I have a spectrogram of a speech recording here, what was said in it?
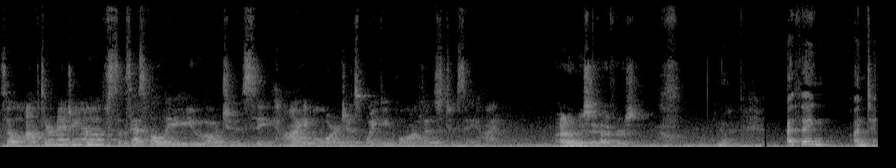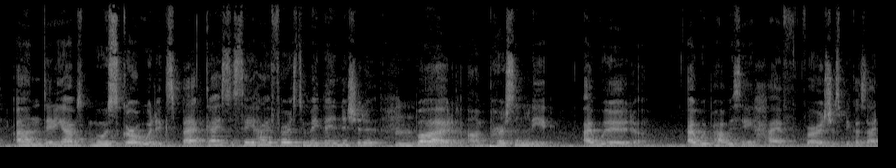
So after matching up successfully, you will choose say hi or just waiting for others to say hi? I don't say hi first. You know, I think on, t- on dating apps, most girl would expect guys to say hi first to make the initiative. Mm-hmm. But um, personally, I would I would probably say hi first just because I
